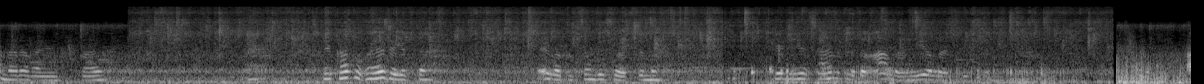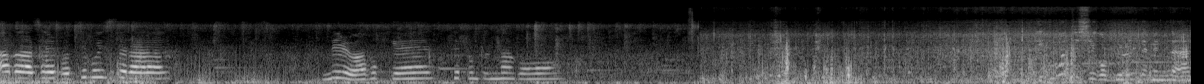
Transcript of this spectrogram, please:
차가 날아갈까 내 갖고 가야 되겠다. 애가 걱정돼서 왔지만. 괜히 잘못하다 아만 위험할 수 있으니까. 아가 잘 버티고 있어라. 내일 와볼게. 태풍 끝나고. 이거 드시고 비올 때 맨날.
